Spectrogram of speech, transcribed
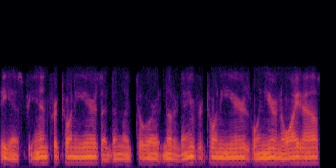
ESPN for 20 years. I've done my tour at Notre Dame for 20 years, one year in the White House.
